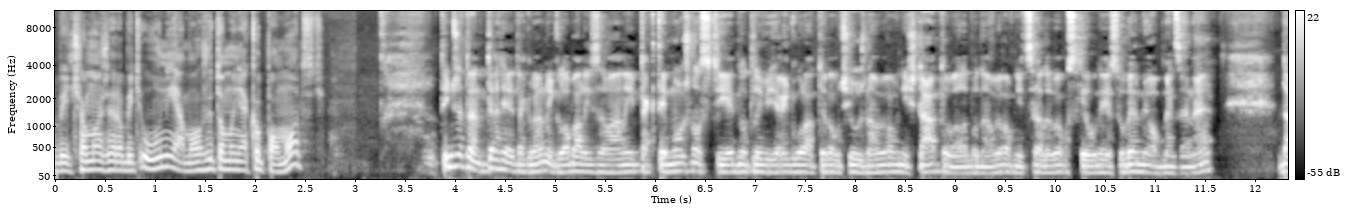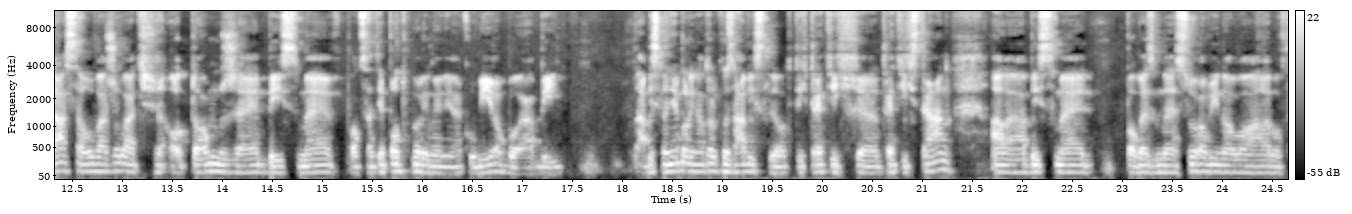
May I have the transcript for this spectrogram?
robiť? Čo môže robiť Únia? Môžu tomu nejako pomôcť? Tým, že ten trh je tak veľmi globalizovaný, tak tie možnosti jednotlivých regulátorov, či už na úrovni štátov alebo na úrovni celej Európskej únie sú veľmi obmedzené. Dá sa uvažovať o tom, že by sme v podstate podporili nejakú výrobu, aby aby sme neboli natoľko závislí od tých tretich, eh, tretich strán, ale aby sme povedzme surovinovo alebo v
